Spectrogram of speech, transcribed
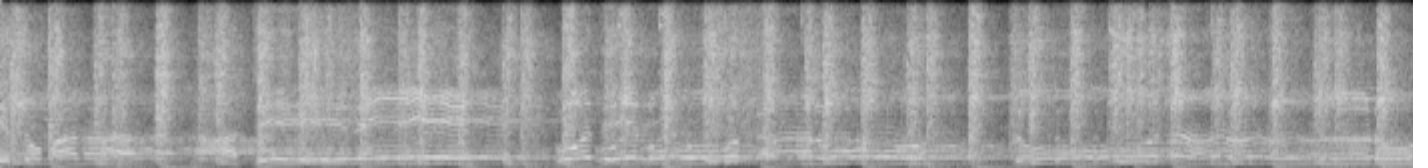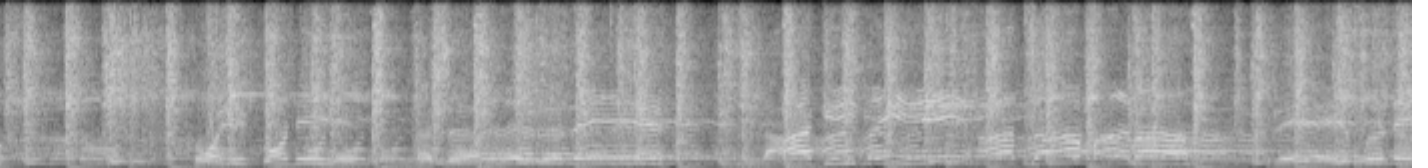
એ તો મારા હાથે રે કોની નજર રે? લાગી ગઈ હાથા મારા પ્રેમને.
